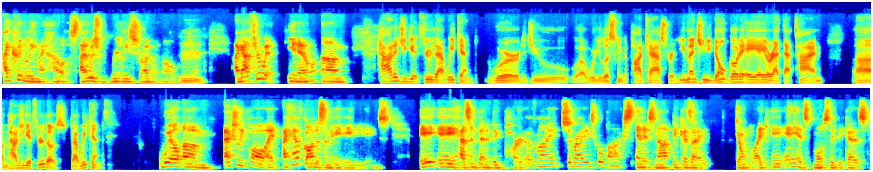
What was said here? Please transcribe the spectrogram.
I couldn't leave my house. I was really struggling all weekend. Mm. I got through it, you know. Um, How did you get through that weekend? Were did you uh, were you listening to podcasts? You mentioned you don't go to AA or at that time. Um, how did you get through those that weekend? Well, um, actually, Paul, I, I have gone to some AA meetings. AA hasn't been a big part of my sobriety toolbox, and it's not because I don't like AA. It's mostly because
